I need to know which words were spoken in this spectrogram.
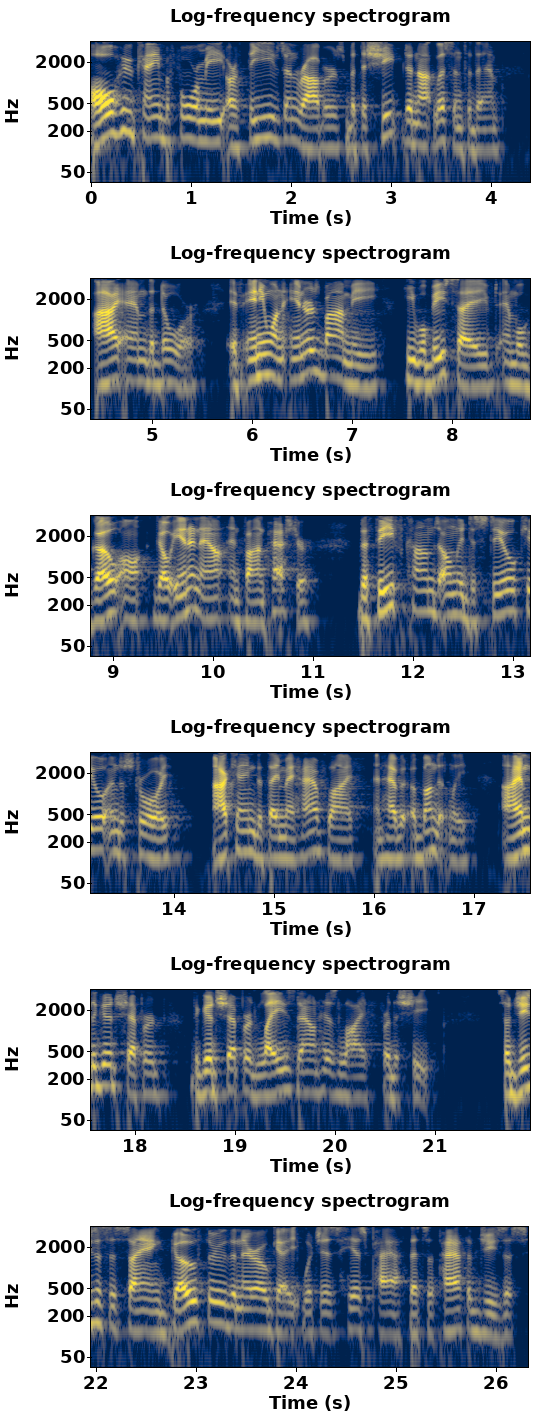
All who came before me are thieves and robbers, but the sheep did not listen to them. I am the door. If anyone enters by me, he will be saved and will go, on, go in and out and find pasture. The thief comes only to steal, kill, and destroy. I came that they may have life and have it abundantly. I am the good shepherd. The good shepherd lays down his life for the sheep. So Jesus is saying, go through the narrow gate, which is his path. That's the path of Jesus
